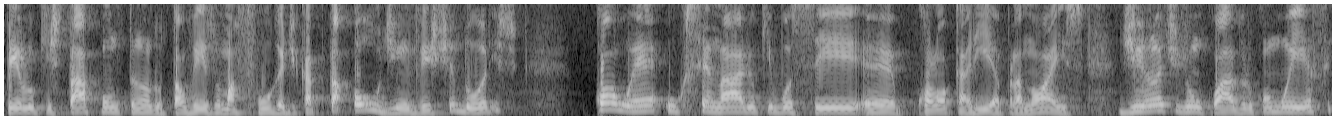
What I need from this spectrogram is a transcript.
pelo que está apontando, talvez uma fuga de capital ou de investidores. Qual é o cenário que você eh, colocaria para nós diante de um quadro como esse,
